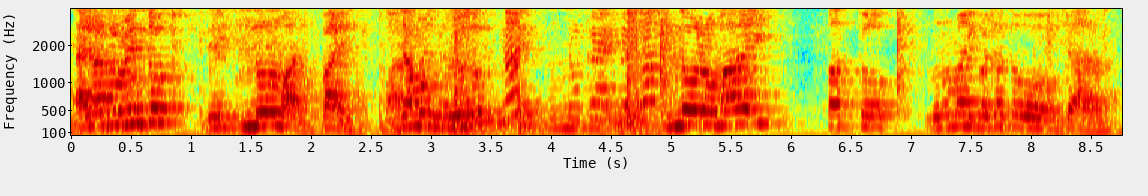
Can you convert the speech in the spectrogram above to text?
È il momento del non ho mai. Vai. Ci siamo? Sono curioso? No. Ok. Non ho mai fatto. Non ho mai baciato Chiara.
